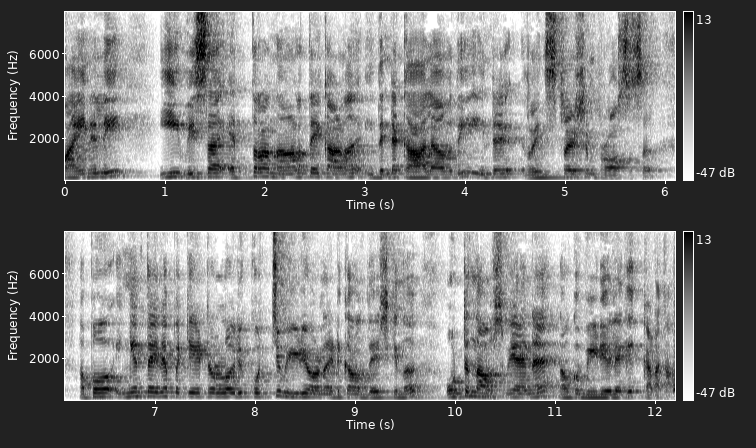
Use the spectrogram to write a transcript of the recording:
ഫൈനലി ഈ വിസ എത്ര നാളത്തേക്കാണ് ഇതിന്റെ കാലാവധി ഇതിന്റെ രജിസ്ട്രേഷൻ പ്രോസസ്സ് അപ്പോൾ ഇങ്ങനത്തെ പറ്റിയിട്ടുള്ള ഒരു കൊച്ചു വീഡിയോ ആണ് എടുക്കാൻ ഉദ്ദേശിക്കുന്നത്. ഒട്ടും താമസിപ്പിക്കാൻ നമുക്ക് വീഡിയോയിലേക്ക് കടക്കാം.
